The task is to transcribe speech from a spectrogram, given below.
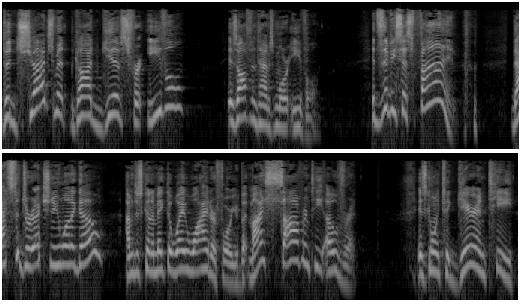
the judgment God gives for evil is oftentimes more evil. It's as if he says, fine, that's the direction you want to go. I'm just going to make the way wider for you. But my sovereignty over it is going to guarantee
